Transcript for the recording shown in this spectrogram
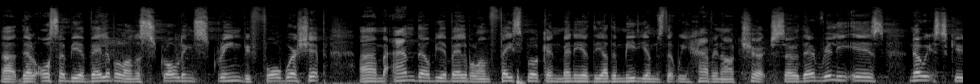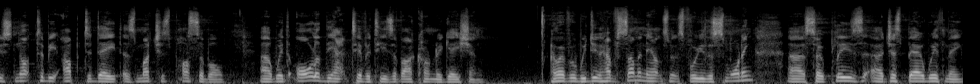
Uh, they'll also be available on a scrolling screen before worship, um, and they'll be available on Facebook and many of the other mediums that we have in our church. So there really is no excuse not to be up to date as much as possible uh, with all of the activities of our congregation. However, we do have some announcements for you this morning, uh, so please uh, just bear with me.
